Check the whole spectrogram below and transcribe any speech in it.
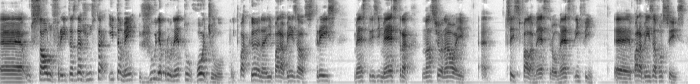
é, o Saulo Freitas da Justa e também Júlia Bruneto Rodio. Muito bacana e parabéns aos três mestres e mestra nacional aí. É, não sei se fala mestra ou mestre, enfim. É, parabéns a vocês.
